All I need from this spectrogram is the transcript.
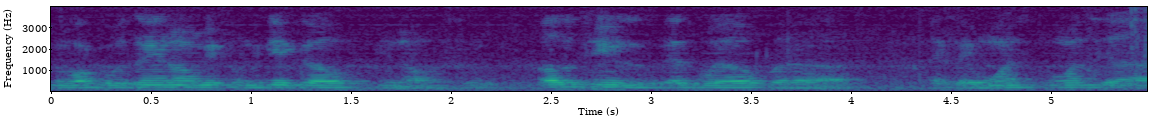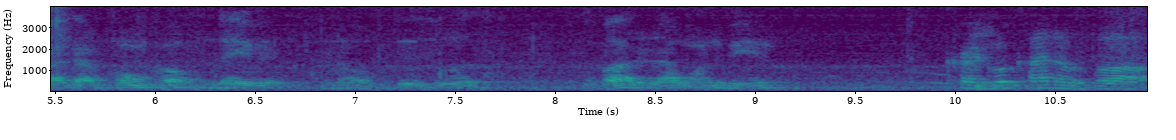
Milwaukee was in on me from the get-go, you know, so other teams as, as well. But uh, like I say, once, once uh, I got a phone call from David, you know, this was the spot that I wanted to be in. Craig, what kind of uh,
